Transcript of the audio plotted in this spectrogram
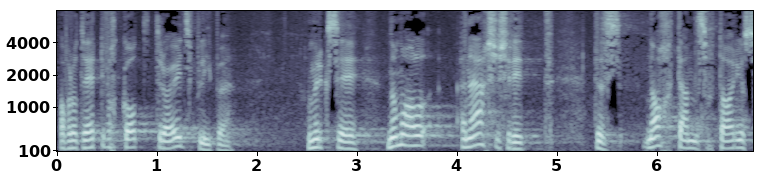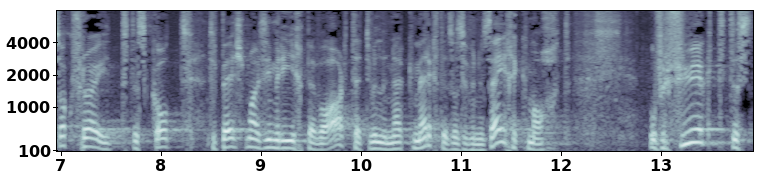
Aber auch dort einfach Gott treu zu bleiben. Und wir sehen nochmal einen nächsten Schritt dass nachdem sich Darius so gefreut, dass Gott der Beste Mal seinem Reich bewahrt hat, weil er nicht gemerkt hat, was er für eine Sache gemacht und verfügt, dass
